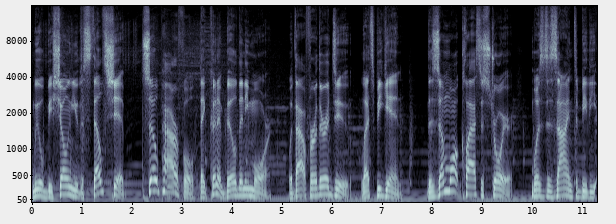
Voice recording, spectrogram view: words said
we will be showing you the stealth ship so powerful they couldn't build anymore. Without further ado, let's begin. The Zumwalt class destroyer was designed to be the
